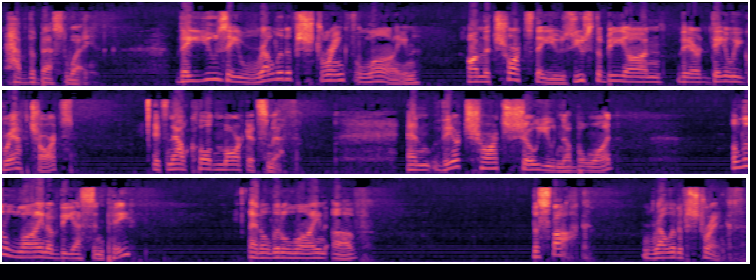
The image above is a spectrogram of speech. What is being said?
have the best way. They use a relative strength line on the charts they use. Used to be on their daily graph charts. It's now called MarketSmith. And their charts show you number one, a little line of the S&P and a little line of the stock, relative strength.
